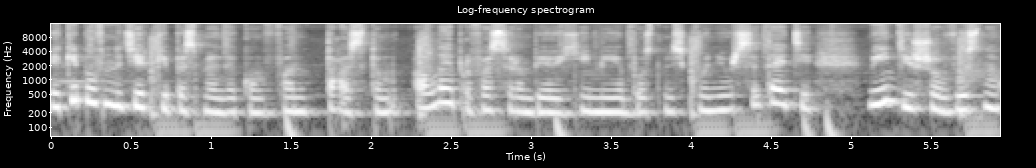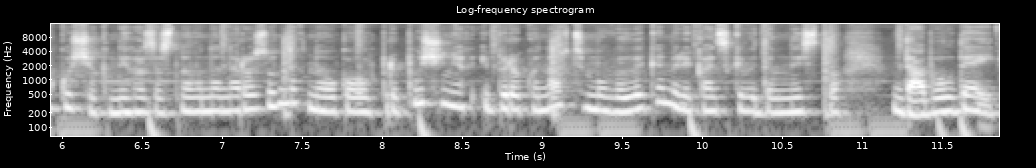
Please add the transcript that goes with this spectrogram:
який був не тільки письменником-фантастом, але й професором біохімії в Бостонському університеті. Він дійшов висновку, що книга заснована на розумних наукових припущеннях і переконав цьому велике американське видавництво Doubleday,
